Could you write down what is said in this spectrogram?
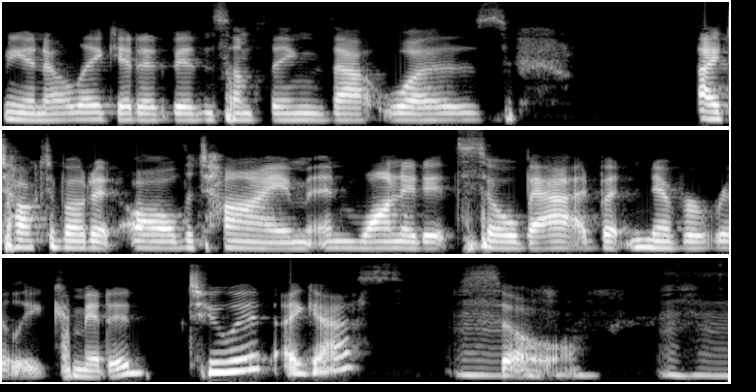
you know like it had been something that was I talked about it all the time and wanted it so bad, but never really committed to it, I guess. Mm-hmm. So, mm-hmm.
